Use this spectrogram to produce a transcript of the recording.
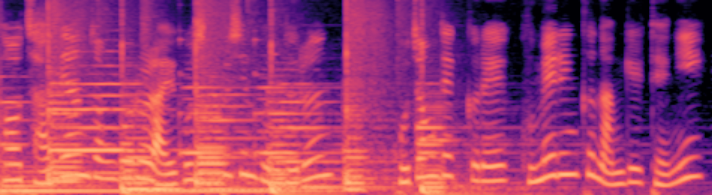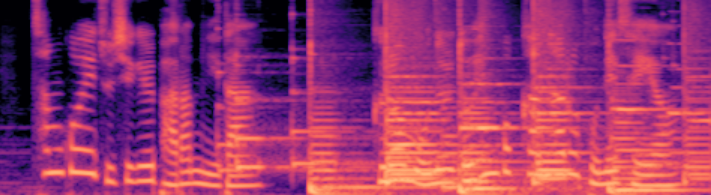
더 자세한 정보를 알고 싶으신 분들은 고정 댓글에 구매 링크 남길 테니 참고해 주시길 바랍니다. 그럼 오늘도 행복한 하루 보내세요.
